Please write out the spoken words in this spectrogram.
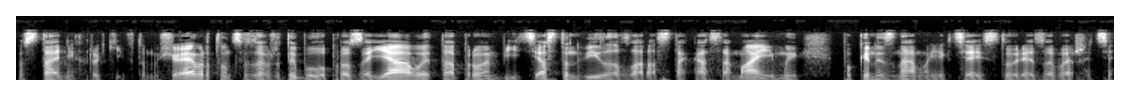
Останніх років. Тому що Евертон це завжди було про заяви та про амбіції. Астон Вілла зараз така сама, і ми поки не знаємо, як ця історія завершиться.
